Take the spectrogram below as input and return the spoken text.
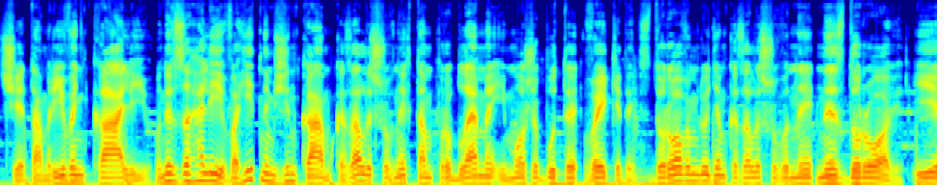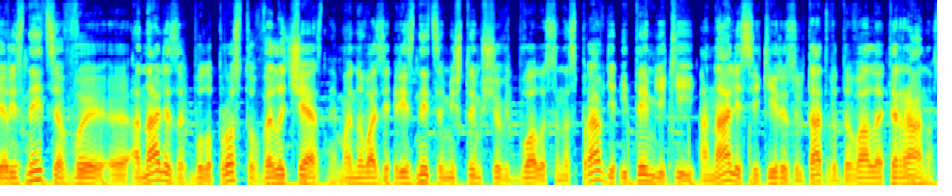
чи там рівень калію. Вони взагалі вагітним жінкам казали, що в них там проблеми і може бути викидень. Здоровим людям казали, що вони нездорові. І різниця в е, аналізах була просто величезна. Я Маю на увазі різниця між тим, що відбувалося насправді, і тим, який аналіз, який результат видавали Теранос.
